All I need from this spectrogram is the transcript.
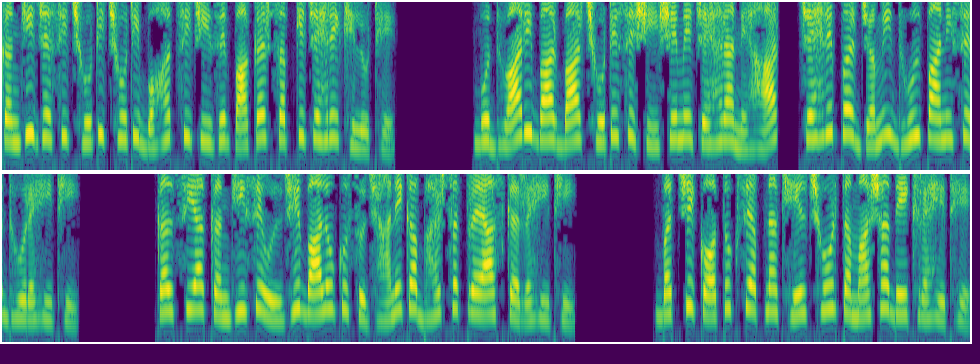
कंघी जैसी छोटी छोटी बहुत सी चीज़ें पाकर सबके चेहरे खिल उठे। बुधवारी बार बार छोटे से शीशे में चेहरा निहार, चेहरे पर जमी धूल पानी से धो रही थी। कलसिया कंघी से उलझे बालों को सुझाने का भरसक प्रयास कर रही थी। बच्चे कौतुक से अपना खेल छोड़ तमाशा देख रहे थे।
